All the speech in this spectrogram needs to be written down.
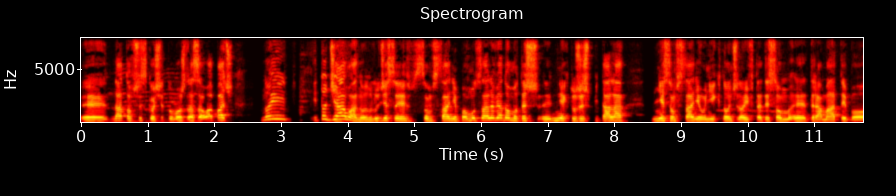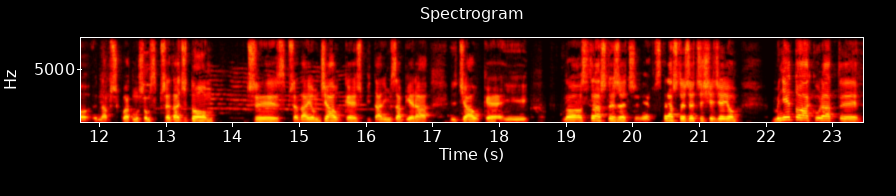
yy, na to wszystko się tu można załapać. No i, i to działa, no, ludzie sobie są w stanie pomóc, no, ale wiadomo, też yy, niektórzy szpitala nie są w stanie uniknąć, no i wtedy są e, dramaty, bo na przykład muszą sprzedać dom, czy sprzedają działkę, szpital im zabiera działkę i no straszne rzeczy, nie? Straszne rzeczy się dzieją. Mnie to akurat y,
